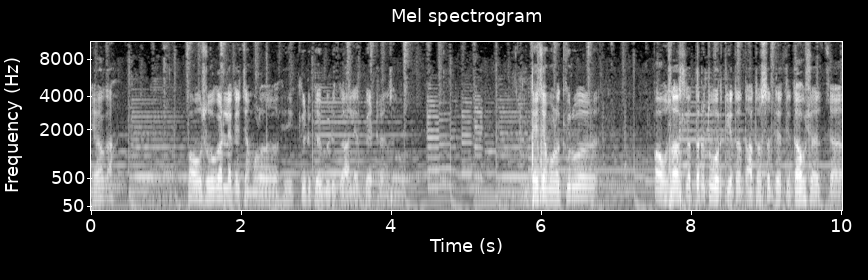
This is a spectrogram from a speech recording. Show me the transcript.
हे बघा पाऊस उघडला त्याच्यामुळं हे किडकं बिडकं आलेत बॅटऱ्यांसमोर त्याच्यामुळं किरवळ पाऊस असला तरच वरती येतात. आता सध्या ते धावशाच्या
